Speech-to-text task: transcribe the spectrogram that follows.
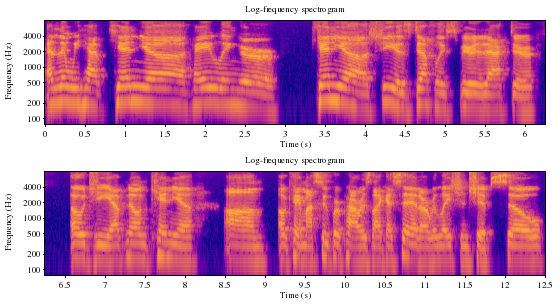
And then we have Kenya Halinger. Kenya, she is definitely Spirited Actor OG. I've known Kenya. Um, okay, my superpowers, like I said, are relationships. So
